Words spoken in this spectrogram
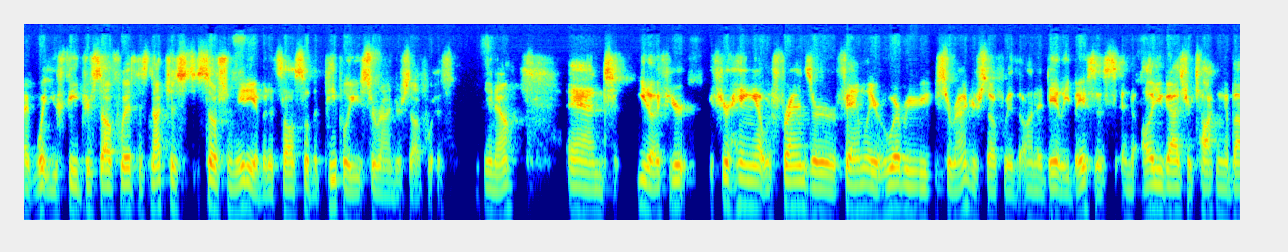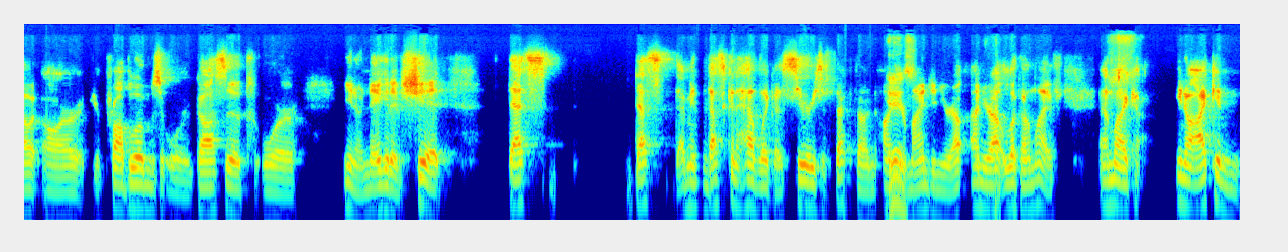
like what you feed yourself with. It's not just social media, but it's also the people you surround yourself with, you know? And you know if you're if you're hanging out with friends or family or whoever you surround yourself with on a daily basis and all you guys are talking about are your problems or gossip or you know negative shit that's that's i mean that's going to have like a serious effect on on your mind and your on your outlook on life. And like you know i can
